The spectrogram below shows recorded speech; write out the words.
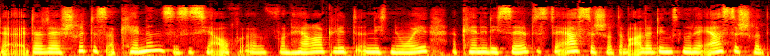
Der, der, der Schritt des Erkennens, es ist ja auch äh, von Heraklit nicht neu, erkenne dich selbst, ist der erste Schritt, aber allerdings nur der erste Schritt.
